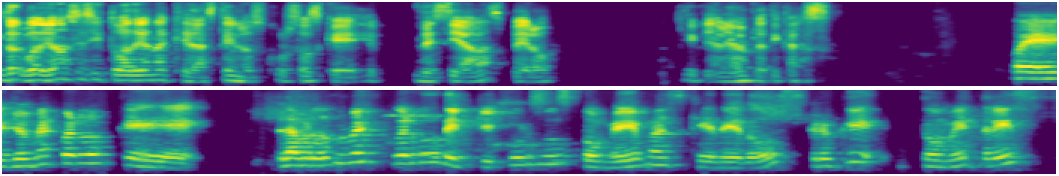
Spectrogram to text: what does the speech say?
yo no sé si tú, Adriana, quedaste en los cursos que deseabas, pero ya me platicarás. Pues yo me acuerdo que la verdad no me acuerdo de qué cursos tomé más que de dos. Creo que tomé tres,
